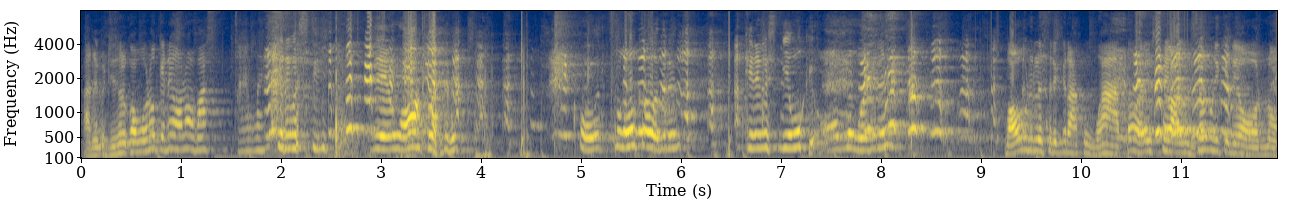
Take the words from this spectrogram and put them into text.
Ada diesel komono kene ono, Mas. Celek kene wis nyewa. Kocok kau terus. Kene wis nyewa ge omong wae terus. Mau di listrik ra kuat to, wis sewa diesel mriki kene ono.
